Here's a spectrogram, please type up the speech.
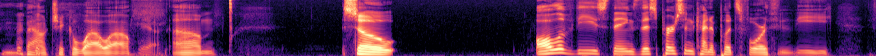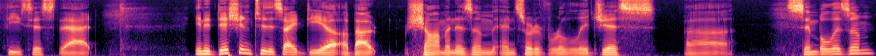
Bow Chicka Wow Wow. Yeah. Um. So. All of these things, this person kind of puts forth the thesis that, in addition to this idea about shamanism and sort of religious uh, symbolism,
